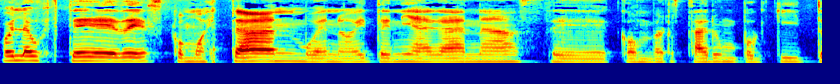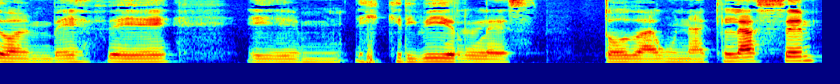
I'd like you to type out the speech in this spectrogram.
Hola ustedes, ¿cómo están? Bueno, hoy tenía ganas de conversar un poquito en vez de em, escribirles toda una clase.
